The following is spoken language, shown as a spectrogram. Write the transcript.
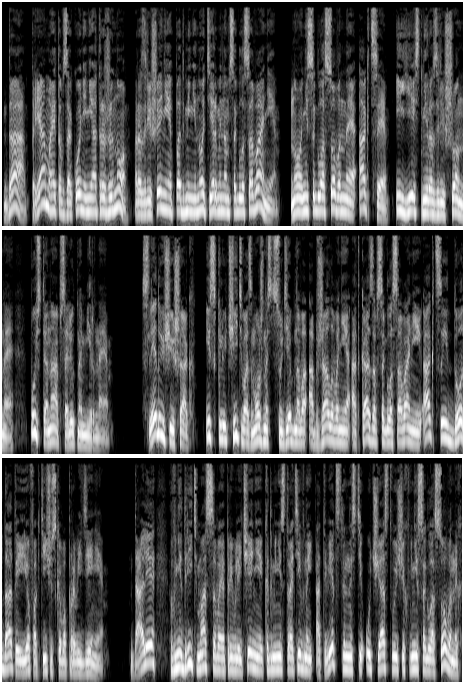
Да, прямо это в законе не отражено, разрешение подменено термином согласования, но несогласованная акция и есть неразрешенная, пусть она абсолютно мирная. Следующий шаг – исключить возможность судебного обжалования отказа в согласовании акции до даты ее фактического проведения. Далее – внедрить массовое привлечение к административной ответственности участвующих в несогласованных,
